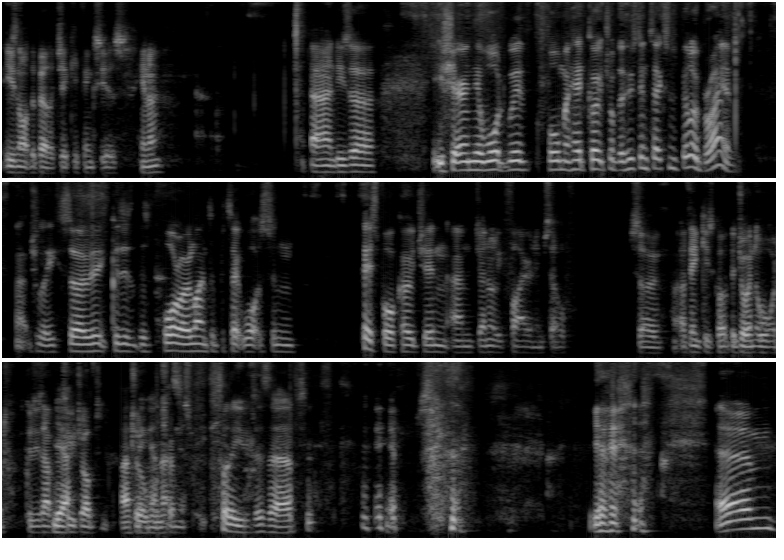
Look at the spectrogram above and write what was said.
He's not the Belichick he thinks he is. You know. And he's uh he's sharing the award with former head coach of the Houston Texans, Bill O'Brien actually. So because there's poor O line to protect Watson, piss poor coaching, and generally firing himself. So I think he's got the joint award because he's having Yeah, two jobs. I two think and awards from that's this week. fully deserved. Yeah. um.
